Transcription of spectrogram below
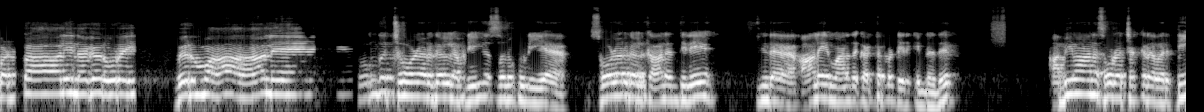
பட்டாளி நகர் உரை பெருமாளே. கொங்கு சோழர்கள் அப்படின்னு சொல்லக்கூடிய சோழர்கள் காலத்திலே இந்த ஆலயமானது கட்டப்பட்டிருக்கின்றது. அபிமான சோழ சக்கரவர்த்தி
